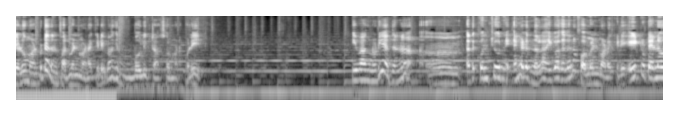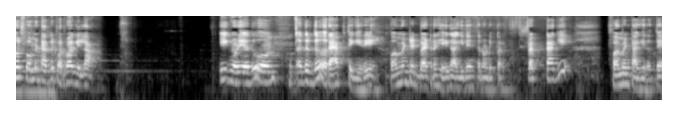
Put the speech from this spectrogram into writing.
ತೆಳು ಮಾಡಿಬಿಟ್ಟು ಅದನ್ನು ಫರ್ಮೆಂಟ್ ಮಾಡೋಕ್ಕಿಡಿ ಇವಾಗ ಬೌಲಿಗೆ ಟ್ರಾನ್ಸ್ಫರ್ ಮಾಡ್ಕೊಳ್ಳಿ. ಇವಾಗ ನೋಡಿ ಅದನ್ನು ಅದಕ್ಕೊಂಚೂರು ಹೇಳಿದ್ನಲ್ಲ, ಇವಾಗ ಅದನ್ನು ಫರ್ಮೆಂಟ್ ಮಾಡೋಕ್ಕಿಡಿ eight to ten hours ferment ಆದರೆ ಪರವಾಗಿಲ್ಲ. ಈಗ ನೋಡಿ ಅದು, ಅದರದ್ದು ರ್ಯಾಪ್ ತೆಗೀರಿ. ಫರ್ಮೆಂಟೆಡ್ ಬ್ಯಾಟ್ರಿ ಹೇಗಾಗಿದೆ ಅಂತ ನೋಡಿ ಪರ್ಫೆಕ್ಟಾಗಿ ಫರ್ಮೆಂಟ್ ಆಗಿರುತ್ತೆ.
